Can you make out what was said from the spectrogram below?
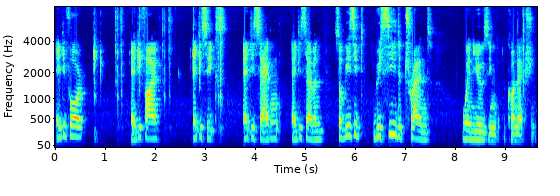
84, 85, 86, 87, 87. So we see, we see the trend when using a connection.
